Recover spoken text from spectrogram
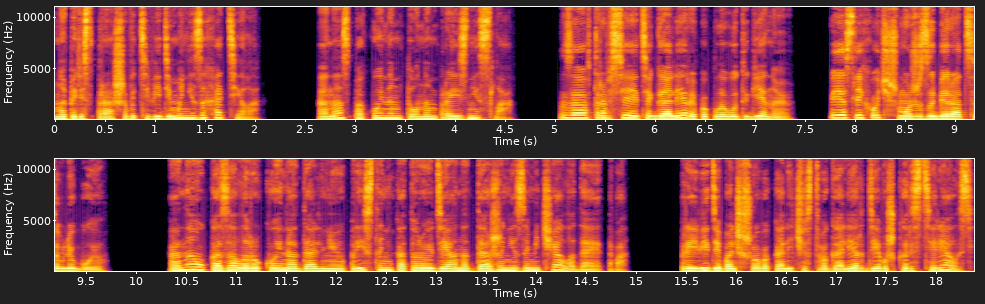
но переспрашивать, видимо, не захотела. Она спокойным тоном произнесла. «Завтра все эти галеры поплывут в Геную. Если хочешь, можешь забираться в любую». Она указала рукой на дальнюю пристань, которую Диана даже не замечала до этого. При виде большого количества галер девушка растерялась.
